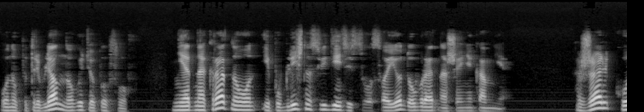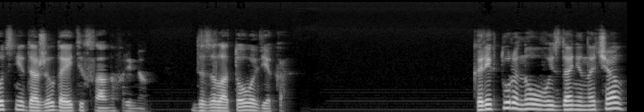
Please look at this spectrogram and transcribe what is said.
он употреблял много теплых слов. Неоднократно он и публично свидетельствовал свое доброе отношение ко мне. Жаль, Коц не дожил до этих славных времен, до золотого века. Корректура нового издания «Начал»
